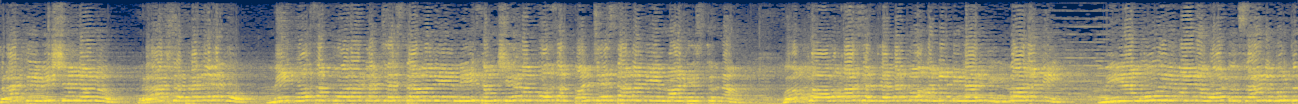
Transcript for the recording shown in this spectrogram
ప్రతి విషయంలోనూ రాష్ట్ర ప్రజలకు మీ కోసం పోరాటం చేస్తామని మీ సంక్షేమం కోసం పనిచేస్తామని మాటిస్తున్నాం. ఒక్క అవకాశం జగన్మోహన్ రెడ్డి గారికి ఇవ్వాలని మీ అనూహ్యమైన ఓటు సానుగుర్తు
